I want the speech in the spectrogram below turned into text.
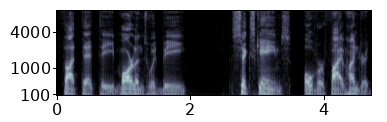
thought that the Marlins would be six games over 500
